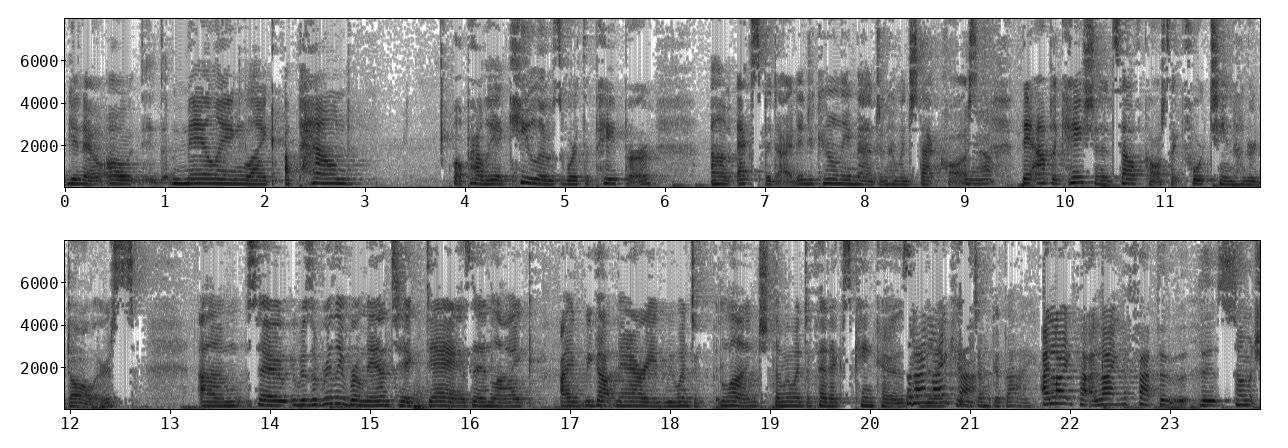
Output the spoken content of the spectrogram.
you know, oh, mailing like a pound well, probably a kilo's worth of paper um, expedited. You can only imagine how much that cost. Yeah. The application itself cost like fourteen hundred dollars. Um, so it was a really romantic day, as in like I we got married, we went to lunch, then we went to FedEx Kinkos, But I then like I kissed that. him goodbye. I like that. I like the fact that there's so much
